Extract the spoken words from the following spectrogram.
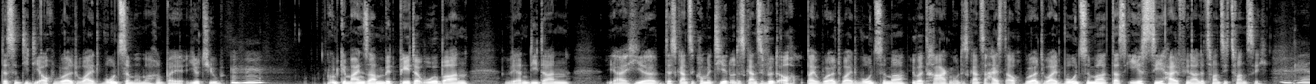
Das sind die, die auch Worldwide Wohnzimmer machen bei YouTube. Und gemeinsam mit Peter Urban werden die dann ja hier das Ganze kommentieren und das Ganze wird auch bei Worldwide Wohnzimmer übertragen und das Ganze heißt auch Worldwide Wohnzimmer, das ESC Halbfinale 2020. Okay.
